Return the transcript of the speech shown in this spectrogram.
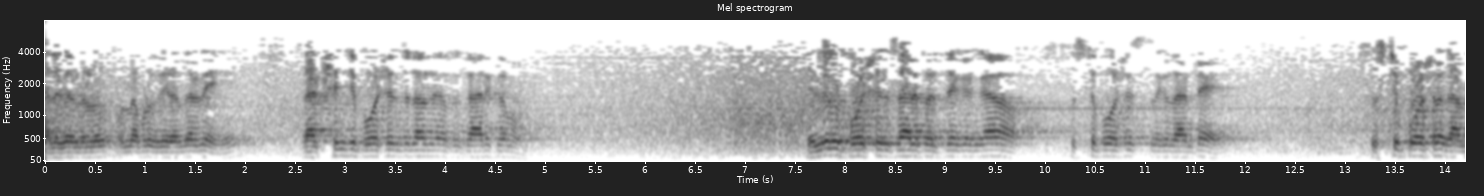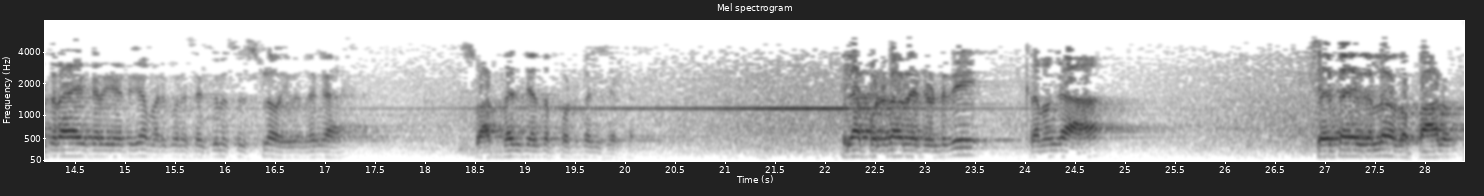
తల్లిదండ్రులు ఉన్నప్పుడు వీరందరినీ రక్షించి పోషించడం అనే ఒక కార్యక్రమం. ఎందుకు పోషించాలి ప్రత్యేకంగా? సృష్టి పోషిస్తుంది కదా అంటే సృష్టి పోషణకు అంతరాయం కలిగేట్టుగా మరికొన్ని శక్తులు సృష్టిలో ఈ విధంగా స్వార్థం చేత పుట్టడం చేత. ఇలా పుట్టడం అనేటువంటిది క్రమంగా చేతాయుగంలో ఒక పాలు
